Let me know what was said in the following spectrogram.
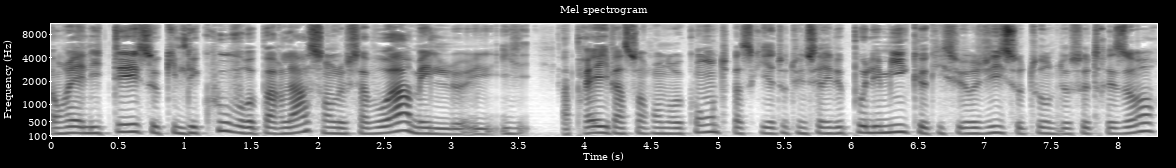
En réalité, ce qu'il découvre par là, sans le savoir, mais il, après, il va s'en rendre compte parce qu'il y a toute une série de polémiques qui surgissent autour de ce trésor.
